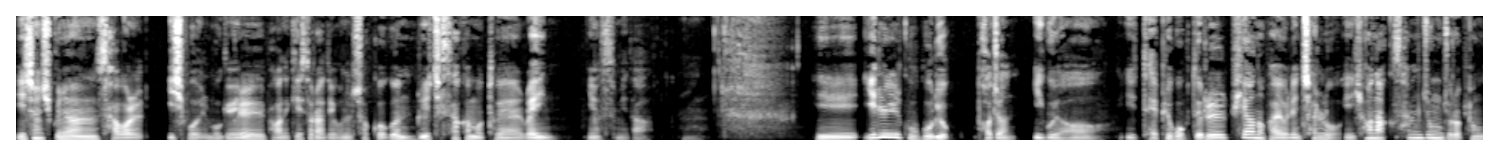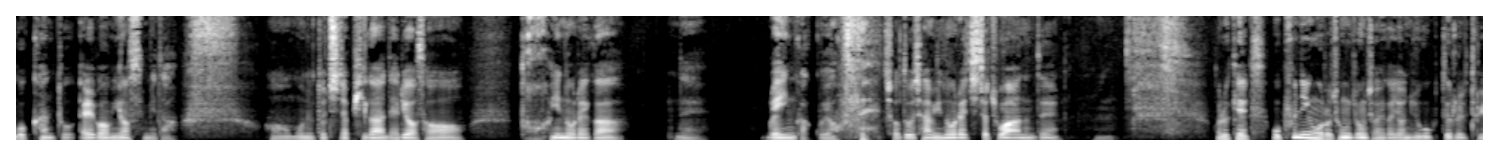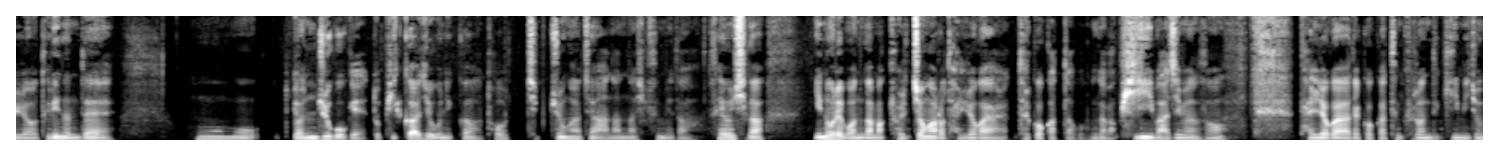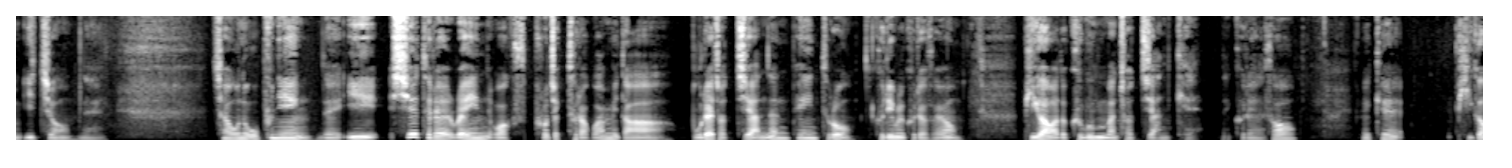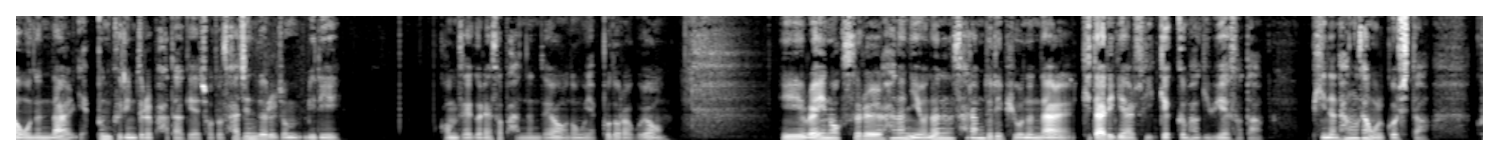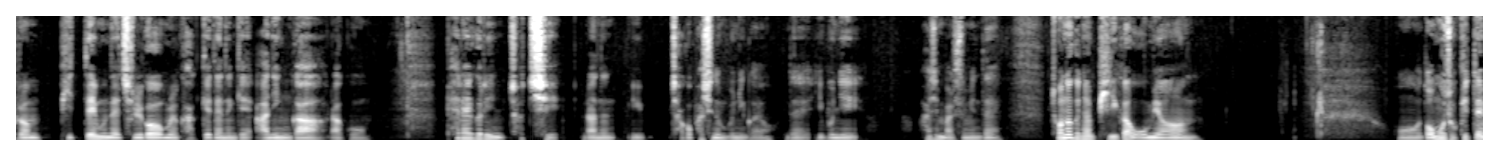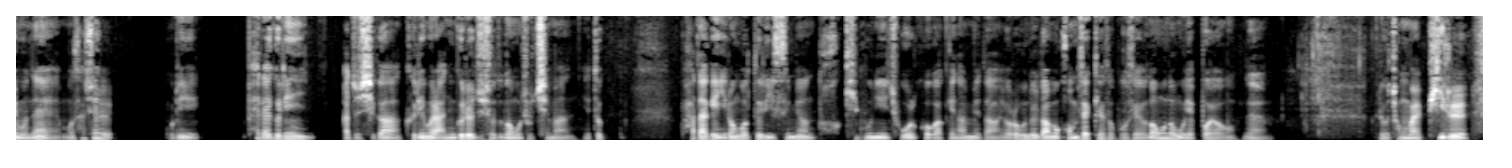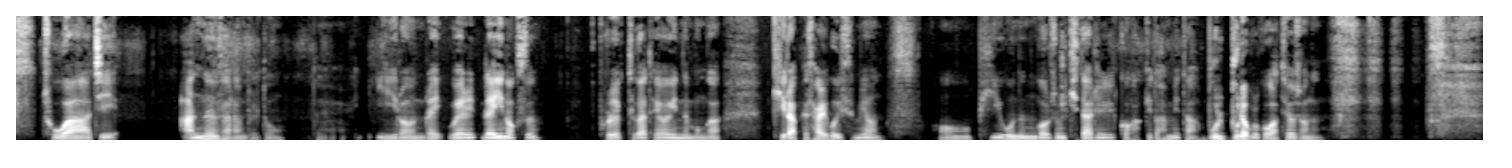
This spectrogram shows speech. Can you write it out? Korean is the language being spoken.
2019년 4월 25일 목요일 박원의 Kiss the Radio 오늘 첫 곡은 류이치 사카모토의 Rain이었습니다. 음. 이1996 버전이고요. 이 대표곡들을 피아노, 바이올린, 첼로, 이 현악 3중주로 편곡한 또 앨범이었습니다. 어, 오늘 또 진짜 비가 내려서 더 이 노래가 네 Rain 같고요. 네, 저도 참 이 노래 진짜 좋아하는데 음. 이렇게 오프닝으로 종종 저희가 연주곡들을 들려드리는데 어, 뭐 연주곡에 또 비까지 오니까 더 집중하지 않았나 싶습니다. 세훈 씨가 이 노래 뭔가 막 결정하러 달려가야 될 것 같다고. 그러니까 막 비 맞으면서 달려가야 될 것 같은 그런 느낌이 좀 있죠. 네. 자, 오늘 오프닝, 네, 이 시애틀의 Rainworks 프로젝트라고 합니다. 물에 젖지 않는 페인트로 그림을 그려서요. 비가 와도 그 부분만 젖지 않게 네, 그래서 이렇게 비가 오는 날 예쁜 그림들을 바닥에 저도 사진들을 좀 미리 검색을 해서 봤는데요. 너무 예쁘더라고요. 이 Rainworks를 하는 이유는 사람들이 비 오는 날 기다리게 할 수 있게끔 하기 위해서다. 비는 항상 올 것이다. 그럼 비 때문에 즐거움을 갖게 되는 게 아닌가라고 페레그린 처치라는 이 작업하시는 분인가요? 네, 이분이 하신 말씀인데 저는 그냥 비가 오면 어, 너무 좋기 때문에 뭐 사실 우리 페레그린 아저씨가 그림을 안 그려주셔도 너무 좋지만 또 바닥에 이런 것들이 있으면 더 기분이 좋을 것 같긴 합니다. 여러분들도 한번 검색해서 보세요. 너무너무 예뻐요. 네. 그리고 정말 비를 좋아하지 않는 사람들도 네. 이런 레이, Rainworks 프로젝트가 되어 있는 뭔가 길 앞에 살고 있으면 어, 비 오는 걸 좀 기다릴 것 같기도 합니다. 물 뿌려볼 것 같아요, 저는.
